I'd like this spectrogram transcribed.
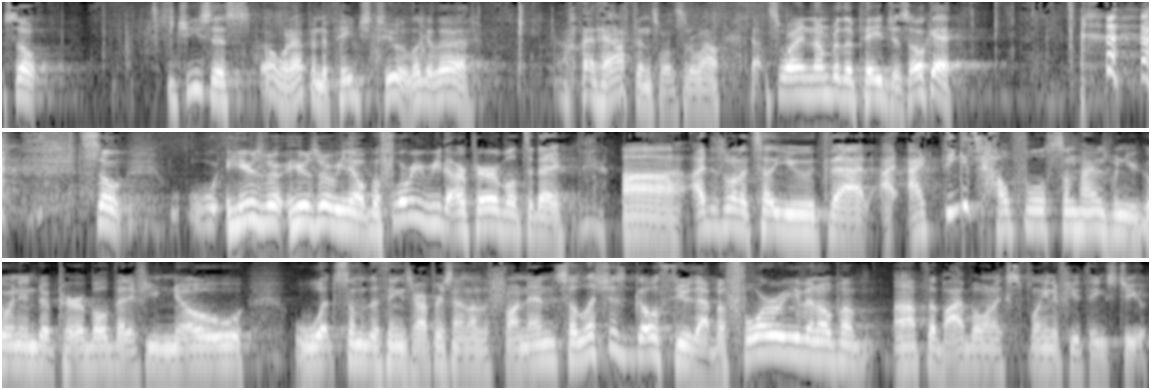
So, Jesus, oh, what happened to page two? Look at that. That happens once in a while. That's why I number the pages. Okay. so here's where, here's where we know. Before we read our parable today, uh, I just want to tell you that I, I, think it's helpful sometimes when you're going into a parable that if you know what some of the things represent on the front end. So let's just go through that. Before we even open up the Bible, to explain a few things to you.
